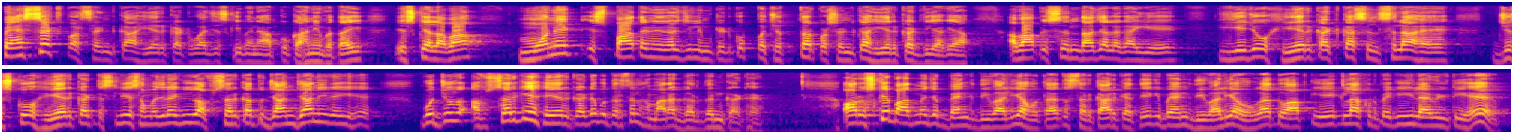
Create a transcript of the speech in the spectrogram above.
पैंसठ परसेंट का हेयर कट हुआ, जिसकी मैंने आपको कहानी बताई। इसके अलावा मोनेट इस्पात एंड एनर्जी लिमिटेड को 75 परसेंट का हेयर कट दिया गया। अब आप इससे अंदाज़ा लगाइए कि ये जो हेयर कट का सिलसिला है, जिसको हेयर कट इसलिए समझ रहा है कि अफसर का तो जान जा नहीं रही है। वो जो अफसर के हेयर कट है, वो दरअसल हमारा गर्दन कट है। और उसके बाद में जब बैंक दिवालिया होता है तो सरकार कहती है कि बैंक दिवालिया होगा तो आपकी एक लाख रुपए की ही लाइबिलिटी है।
